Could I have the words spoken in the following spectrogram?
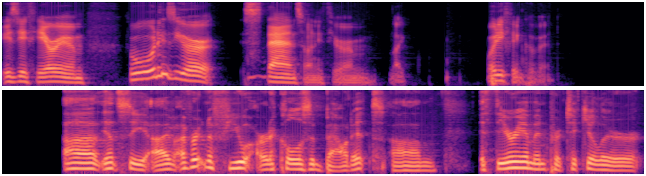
is Ethereum. So, what is your stance on Ethereum? Like, what do you think of it? Uh, let's see. I've I've written a few articles about it. Um, Ethereum, in particular,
